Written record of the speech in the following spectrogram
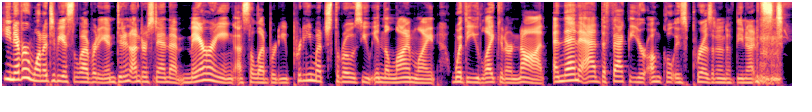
he never wanted to be a celebrity and didn't understand that marrying a celebrity pretty much throws you in the limelight, whether you like it or not. And then add the fact that your uncle is president of the United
